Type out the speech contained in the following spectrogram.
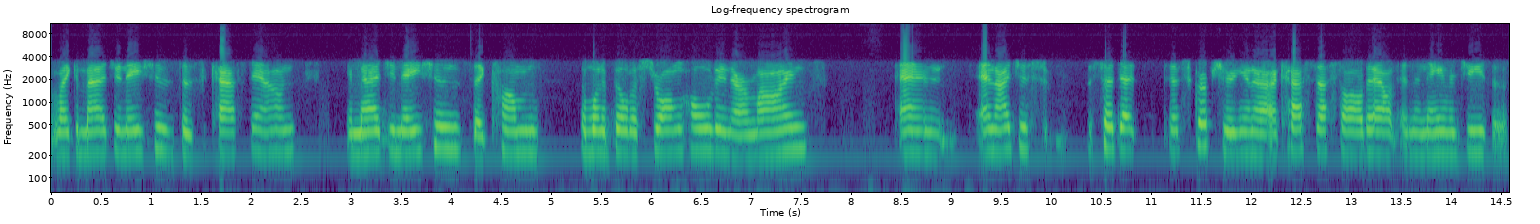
like imaginations, those cast down imaginations that come and want to build a stronghold in our minds. And and I just said that that scripture, you know, I cast that thought out in the name of Jesus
